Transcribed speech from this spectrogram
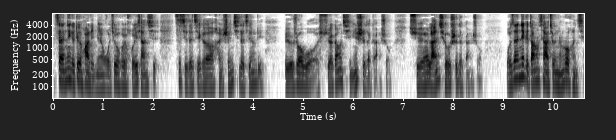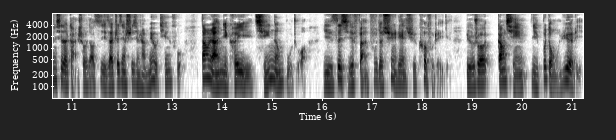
在那个对话里面，我就会回想起自己的几个很神奇的经历。比如说，我学钢琴时的感受，学篮球时的感受，我在那个当下就能够很清晰的感受到自己在这件事情上没有天赋。当然，你可以勤能补拙，以自己反复的训练去克服这一点。比如说，钢琴你不懂乐理，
